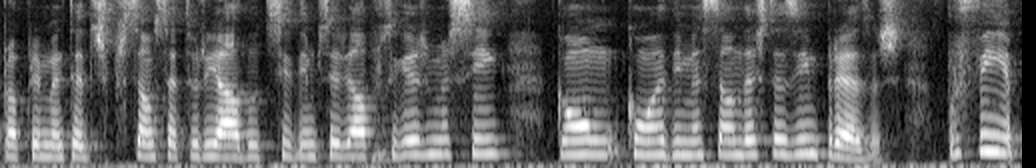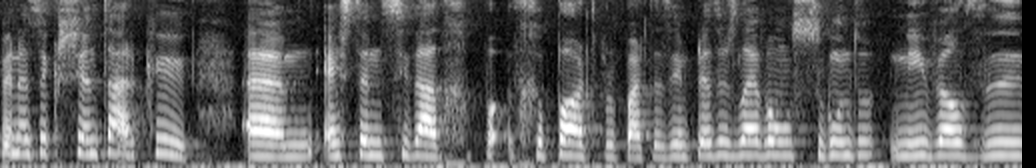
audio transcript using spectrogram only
propriamente a dispersão setorial do tecido empresarial português, mas sim com, com a dimensão destas empresas. Por fim, apenas acrescentar que um, esta necessidade de reporte por parte das empresas leva a um segundo nível de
